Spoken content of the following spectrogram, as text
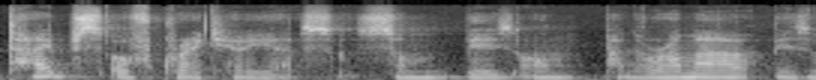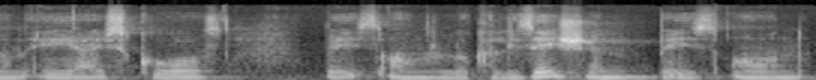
types of criteria, so some based on panorama, based on AI scores, based on localization, based on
